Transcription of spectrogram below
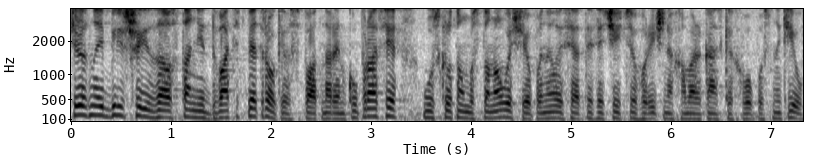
Через найбільший за останні 25 років спад на ринку праці у скрутному становищі опинилися тисячі цьогорічних американських випускників.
